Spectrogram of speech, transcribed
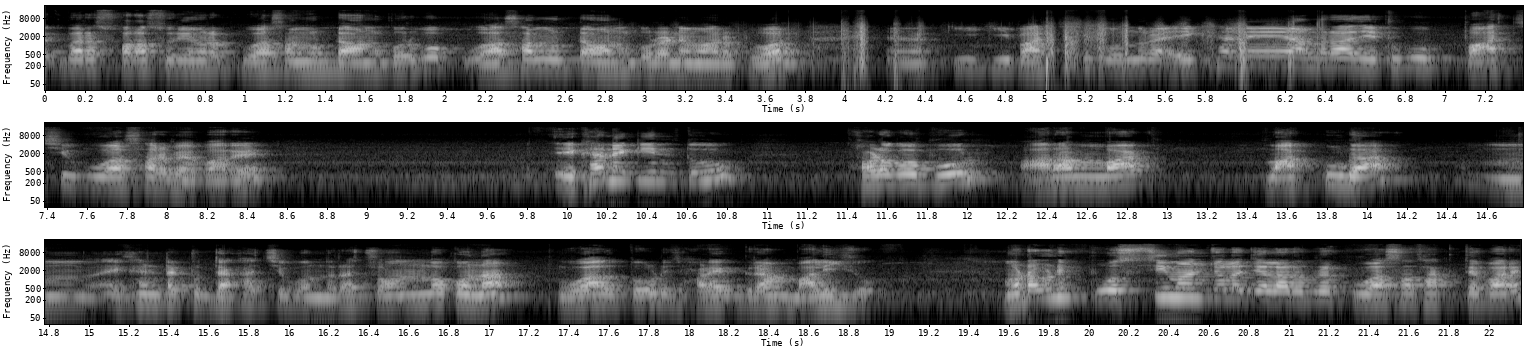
একবারে সরাসরি আমরা কুয়াশা মোডটা অন করব। কুয়াশা মোডটা অন করে নেওয়ার পর কি কি পাচ্ছি? বন্ধুরা, এখানে আমরা যেটুকু পাচ্ছি কুয়াশার ব্যাপারে, এখানে কিন্তু খড়গপুর, আরামবাগ, বাঁকুড়া এখানটা একটু দেখাচ্ছি বন্ধুরা, চন্দ্রকোনা গোয়ালতোড় ঝাড়গ্রাম, বালিচোক। মোটামুটি পশ্চিমাঞ্চলের জেলার উপরে কুয়াশা থাকতে পারে,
